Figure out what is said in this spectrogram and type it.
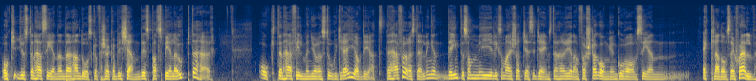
Och just den här scenen där han då ska försöka bli kändis på att spela upp det här. Och den här filmen gör en stor grej av det. Att den här föreställningen, det är inte som i liksom I Shot Jesse James där han redan första gången går av scen äcklad av sig själv.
